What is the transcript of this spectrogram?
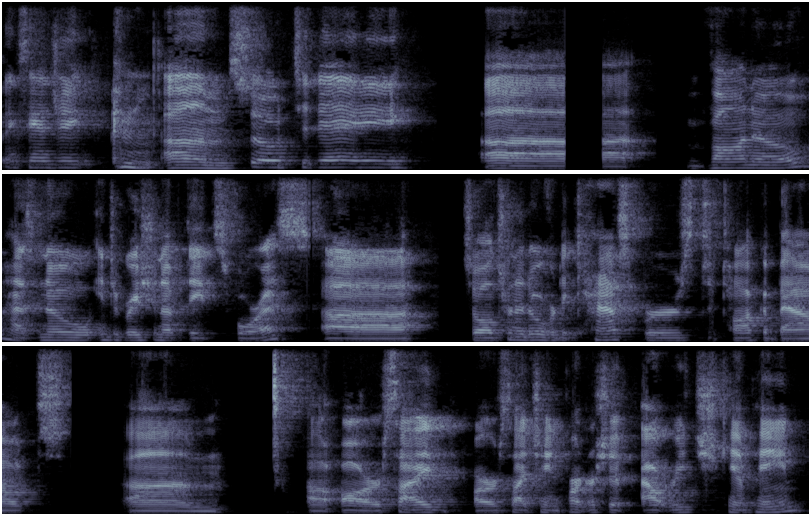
Thanks, Angie. um, so today, uh, uh, Vano has no integration updates for us. Uh, so I'll turn it over to Caspers to talk about um, uh, our side our sidechain partnership outreach campaign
